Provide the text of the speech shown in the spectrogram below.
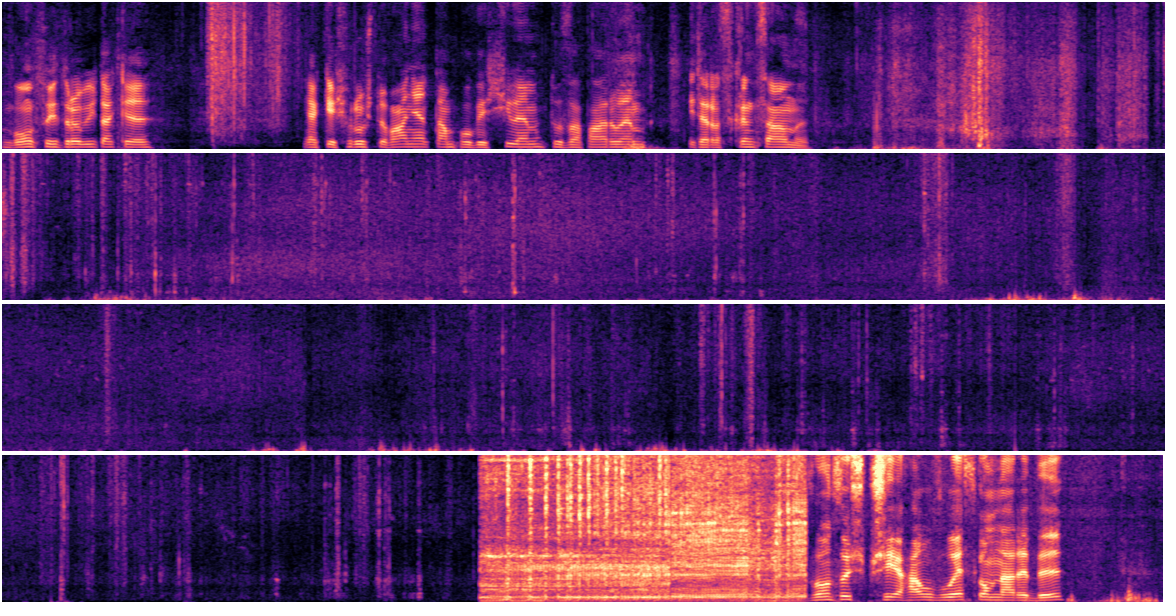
Wąsuś zrobił takie jakieś rusztowanie, tam powiesiłem, tu zaparłem i teraz skręcamy. Wąsuś przyjechał WS-ką na ryby,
